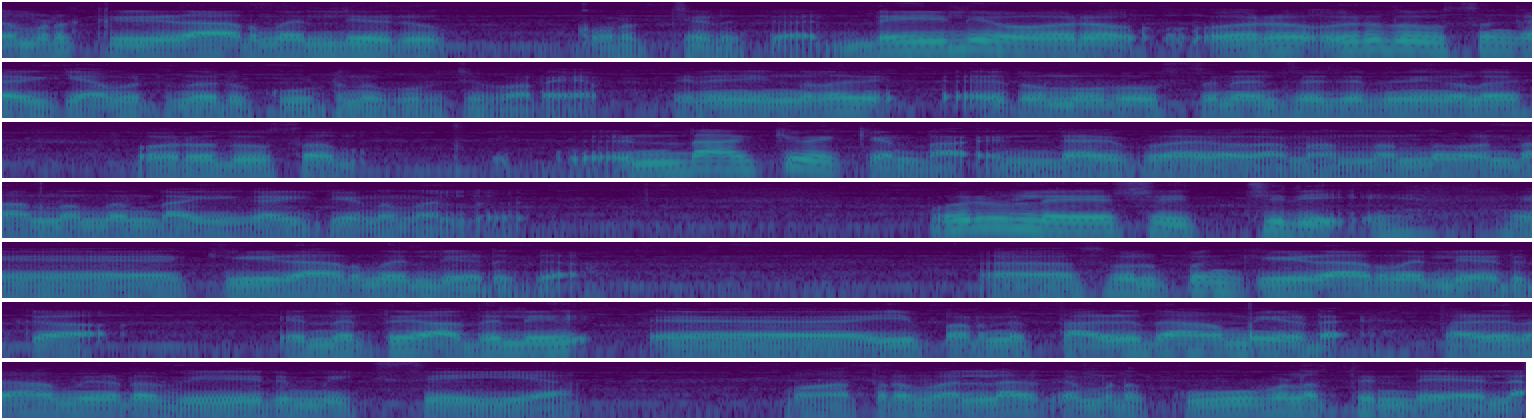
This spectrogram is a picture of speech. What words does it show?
നമ്മുടെ കീഴാർനെല്ലി ഒരു കുറച്ചെടുക്കുക. ഡെയിലി ഓരോ ഓരോ ഒരു ദിവസം കഴിക്കാൻ പറ്റുന്ന ഒരു കൂട്ടിനെ കുറിച്ച് പറയാം. പിന്നെ നിങ്ങൾ തൊണ്ണൂറ് ദിവസത്തിനനുസരിച്ചിട്ട് നിങ്ങൾ ഓരോ ദിവസം ഉണ്ടാക്കി വെക്കണ്ട. എന്റെ അഭിപ്രായം അതാണ്. അന്നന്ന് വേണ്ട അന്നന്ന് ഉണ്ടാക്കി കഴിക്കണം നല്ലത്. ഒരു ലേശം ഇച്ചിരി ഏഹ്, കീഴാർനെല്ലി എടുക്കുക. സ്വല്പം കീഴാർനെല്ലി എടുക്കുക. എന്നിട്ട് അതിൽ ഈ പറഞ്ഞ തഴുതാമയുടെ തഴുതാമയുടെ വേര് മിക്സ് ചെയ്യുക. മാത്രമല്ല നമ്മുടെ കൂവളത്തിന്റെ ഇല.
